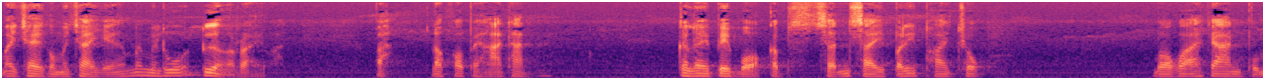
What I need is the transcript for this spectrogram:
ไม่ใช่ก็ไม่ใช่อย่างนั้นไม่รู้เรื่องอะไรวะปะเราเข้าไปหาท่าน ก็เลยไปบอกกับสันไซปริพาชก บอกว่าอาจารย์ผม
